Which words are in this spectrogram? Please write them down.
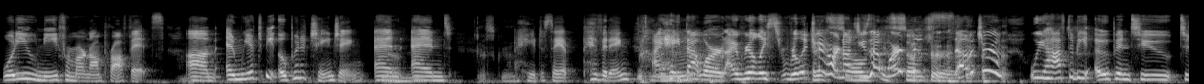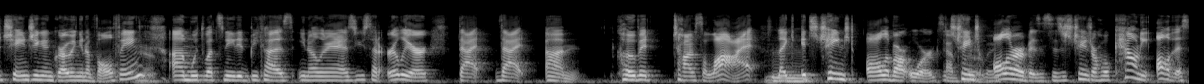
What do you need from our nonprofits? Um, and we have to be open to changing and and that's good I hate to say it, pivoting. I hate that word. I really, really try It's hard not to use that it's word. so but it's true. so true. We have to be open to to changing and growing and evolving Yeah. um, with what's needed because you know, Lorena, as you said earlier, that that um, COVID taught us a lot. Like it's changed all of our orgs. It's changed all of our businesses. It's changed our whole county, all of this.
